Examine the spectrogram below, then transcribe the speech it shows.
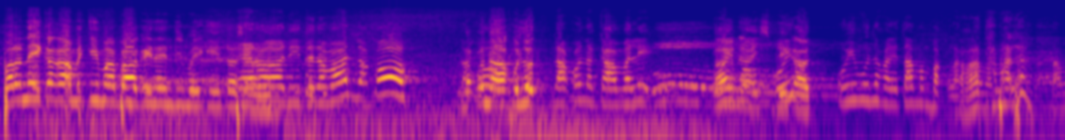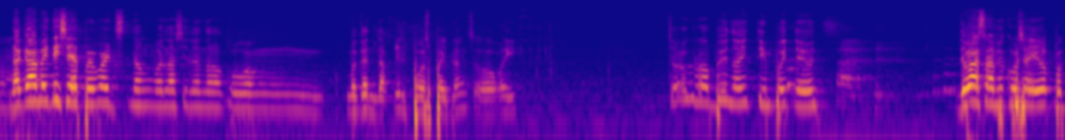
para na ikakamit ko yung mga bagay na hindi makikita sa pero ano. dito naman, nako! Naku, nakakulot. Nako, nagkamali. Ay, nice. Break out. Uy, uwi muna kayo. Tamang back lang. Ah, tama lang. Tamang. Nagamit din separate words nang wala sila nakakuhang maganda kill. Post 5 lang, so okay. Tsaka grabe yun, ah, yung team fight na yun. Di ba sabi ko sa iyo, pag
